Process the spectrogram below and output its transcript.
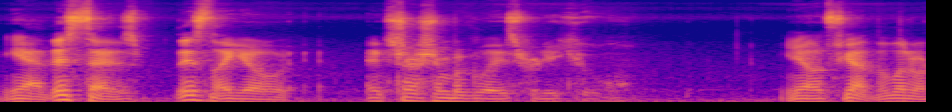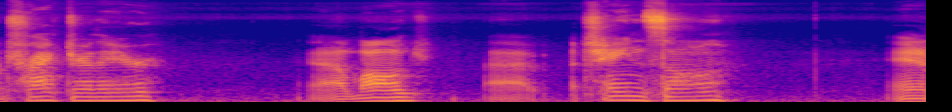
Yeah, this says, this Lego instruction booklet is pretty cool. You know, it's got the little tractor there, a log, uh, a chainsaw, and a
